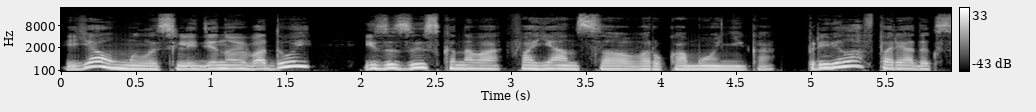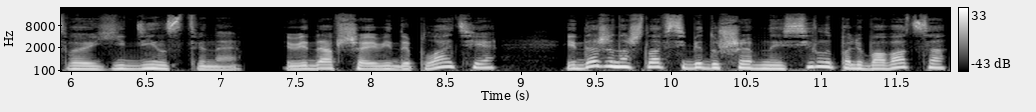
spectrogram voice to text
Я умылась ледяной водой из изысканного фаянсового рукомойника, привела в порядок свое единственное, видавшее виды платье, и даже нашла в себе душевные силы полюбоваться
